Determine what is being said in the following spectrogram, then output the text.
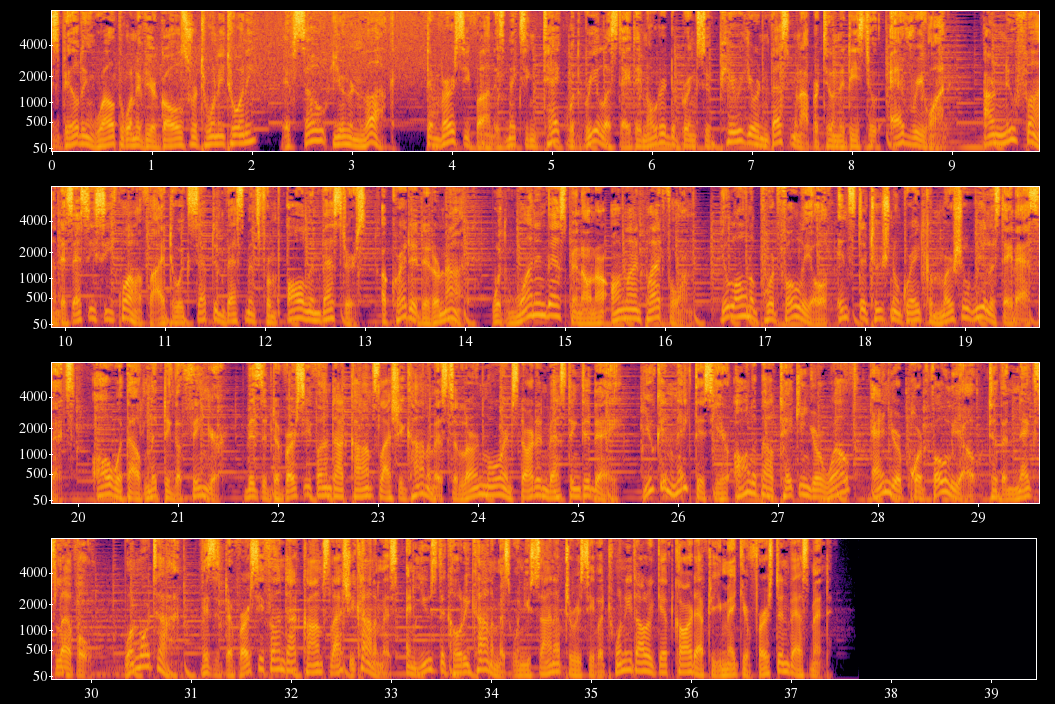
Is building wealth one of your goals for 2020? If so, you're in luck. DiversyFund is mixing tech with real estate in order to bring superior investment opportunities to everyone. Our new fund is SEC qualified to accept investments from all investors, accredited or not. With one investment on our online platform, you'll own a portfolio of institutional grade commercial real estate assets, all without lifting a finger. Visit diversyfund.com slash economist to learn more and start investing today. You can make this year all about taking your wealth and your portfolio to the next level. One more time, visit diversyfund.com slash economist and use the code economist when you sign up to receive a $20 gift card after you make your first investment.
